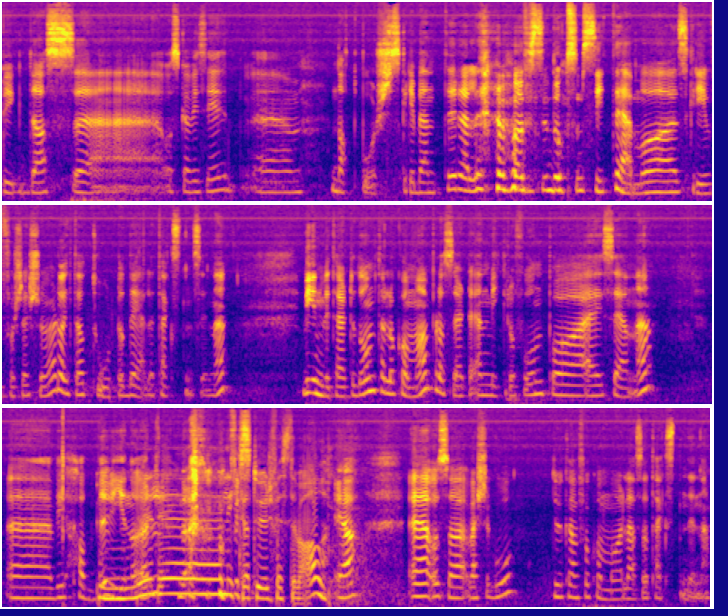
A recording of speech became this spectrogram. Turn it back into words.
bygdas eh, hva skal vi si, eh, nattbordsskribenter, eller de som sitter hjemme og skriver for seg sjøl og ikke har tort å dele tekstene sine. Vi inviterte dem til å komme, plasserte en mikrofon på ei scene. Eh, vi hadde vin og øl. Under eh, litteraturfestival. Ja, eh, og sa vær så god, du kan få komme og lese teksten dine.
